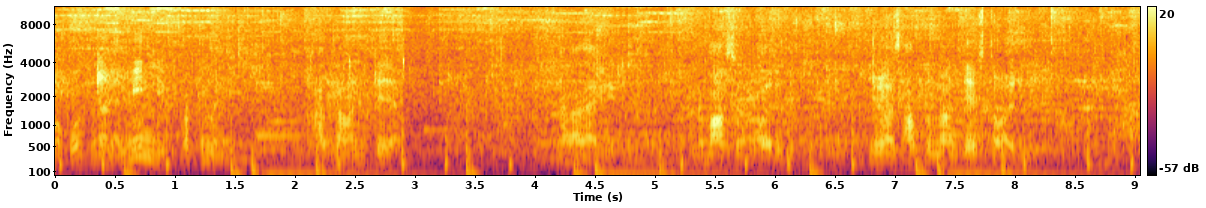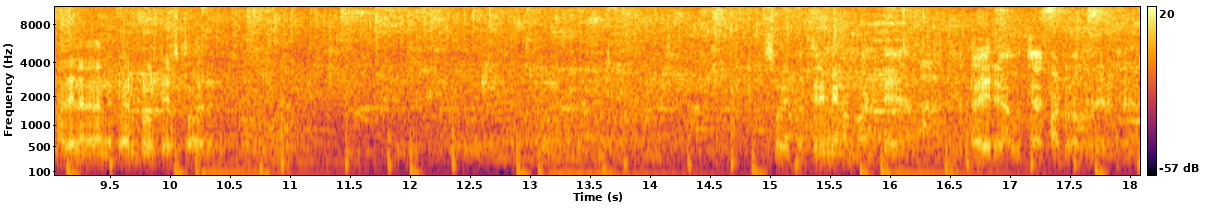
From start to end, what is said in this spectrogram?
வாங்க போக சொன்னாங்க மீன் லீஃப் கொத்தமல்லி அதெல்லாம் வந்துட்டு நல்லா தான் இருக்குது அந்த மாசம் நல்லா வருது. இன்னும் சாப்பிடலாம் டேஸ்ட்டும் வருது. அதே நேரத்தில் அந்த கருப்பில் டேஸ்ட்டும் வருது. ஸோ இப்போ திரும்பி நம்ம வந்துட்டு இந்த தயிர் ஊற்றி சாப்பிட்டு வர முடியாது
